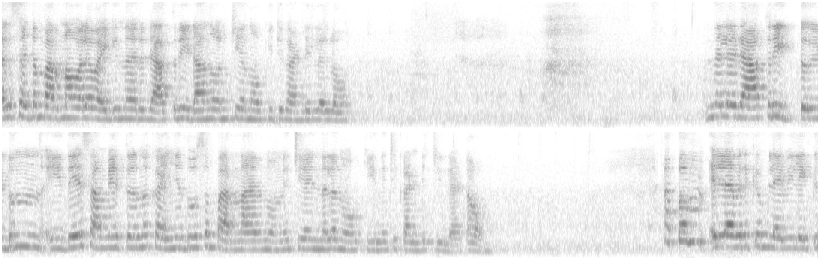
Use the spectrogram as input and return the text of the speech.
അലസേട്ടൻ പറഞ്ഞ പോലെ വൈകുന്നേരം രാത്രി ഇടാന്ന് പറഞ്ഞിട്ട് ഞാൻ നോക്കിയിട്ട് കണ്ടില്ലല്ലോ. ഇന്നലെ രാത്രി ഇട്ടു. ഇടും ഇതേ സമയത്ത് നിന്ന് കഴിഞ്ഞ ദിവസം പറഞ്ഞായിരുന്നു. ഒന്നിച്ച് ഞാൻ ഇന്നലെ നോക്കി. എന്നിട്ട് കണ്ടിട്ടില്ല കേട്ടോ. അപ്പം എല്ലാവർക്കും ലൈവിലേക്ക്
